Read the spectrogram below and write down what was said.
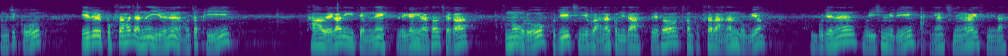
점 찍고 얘를 복사하지 않는 이유는 어차피 다 외관이기 때문에 외경이라서 제가 구멍으로 굳이 진입을 안 할 겁니다. 그래서 전 복사를 안 하는 거고요. 모재는 뭐 20mm 그냥 진행을 하겠습니다.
